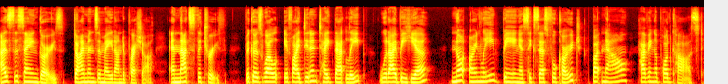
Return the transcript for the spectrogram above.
As the saying goes, diamonds are made under pressure. And that's the truth. Because, well, if I didn't take that leap, would I be here? Not only being a successful coach, but now having a podcast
